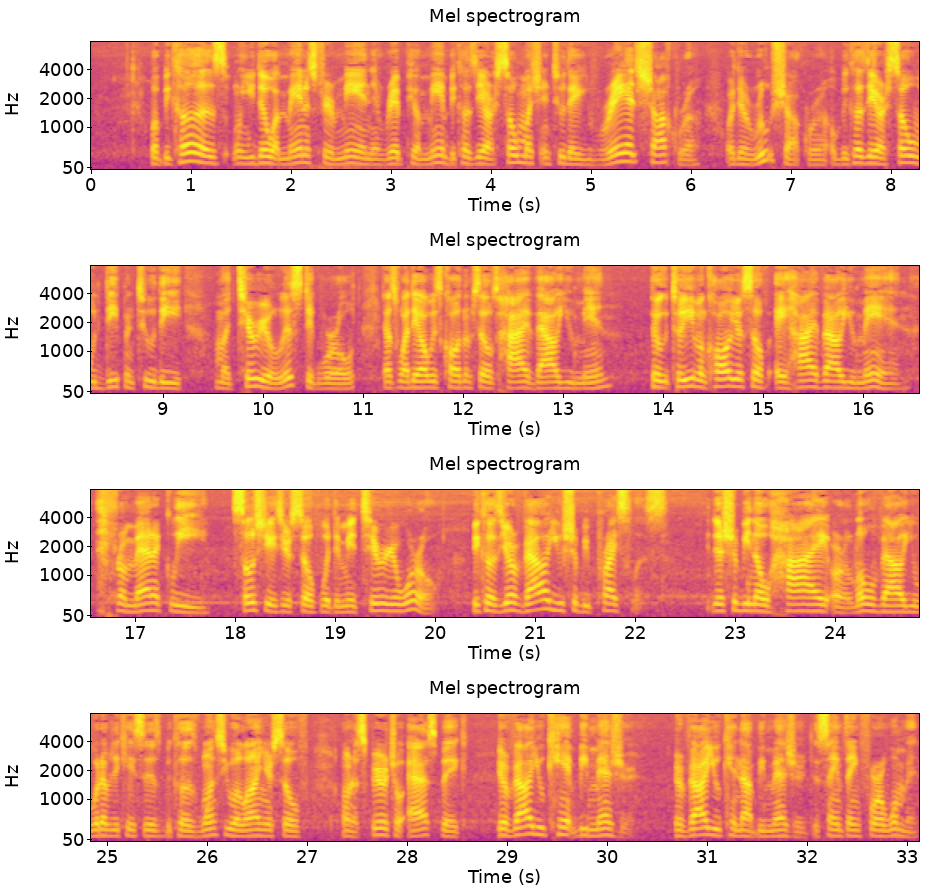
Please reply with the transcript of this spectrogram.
But because when you deal with manosphere men and red pill men, because they are so much into their red chakra or their root chakra, or because they are so deep into the materialistic world, that's why they always call themselves high value men. To, to even call yourself a high value man automatically associates yourself with the material world because your value should be priceless. There should be no high or low value, whatever the case is, because once you align yourself on a spiritual aspect, your value can't be measured. Your value cannot be measured. The same thing for a woman.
